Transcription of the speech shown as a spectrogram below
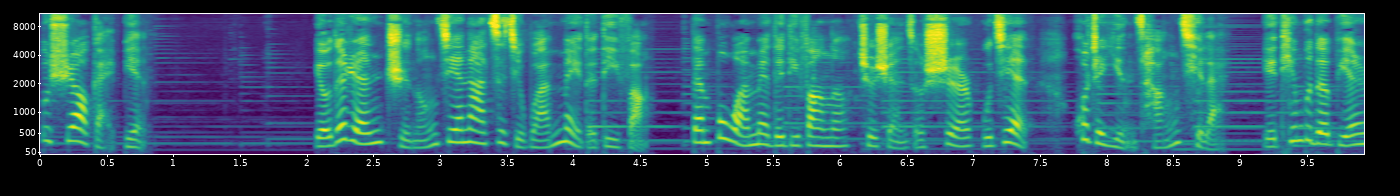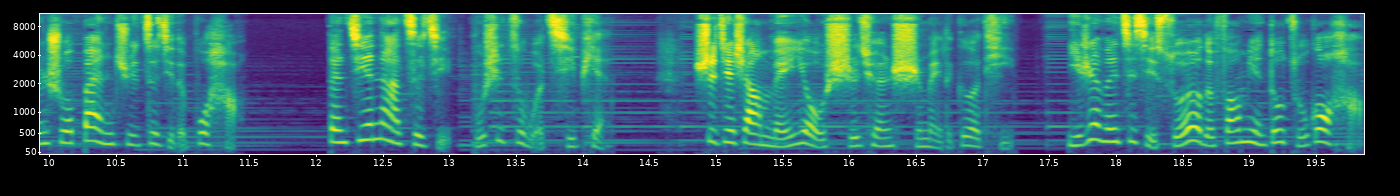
不需要改变。有的人只能接纳自己完美的地方，但不完美的地方呢，却选择视而不见或者隐藏起来，也听不得别人说半句自己的不好。但接纳自己不是自我欺骗。世界上没有十全十美的个体，你认为自己所有的方面都足够好，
